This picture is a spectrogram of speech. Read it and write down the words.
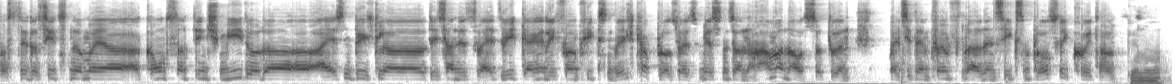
was da sitzt nur mal ein Konstantin Schmid oder ein Eisenbüchler, die sind jetzt weit weg eigentlich vom fixen Weltcupplatz, weil jetzt müssen sie einen Hamann tun, weil sie den fünften oder den sechsten Platz weggeholt haben. Genau.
